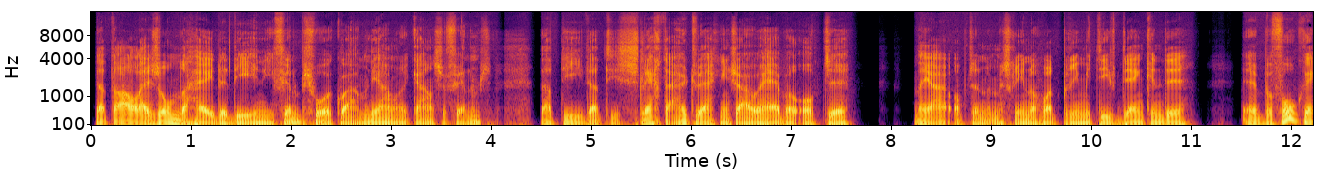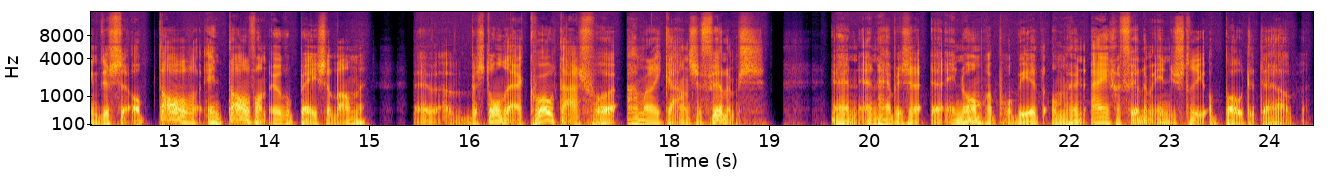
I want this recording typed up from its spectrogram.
dat allerlei zondigheden die in die films voorkwamen, die Amerikaanse films, dat die, dat die slechte uitwerking zouden hebben op de, nou ja, op de misschien nog wat primitief denkende eh, bevolking. Dus op tal, in tal van Europese landen eh, bestonden er quota's voor Amerikaanse films. En, en hebben ze eh, enorm geprobeerd om hun eigen filmindustrie op poten te helpen.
